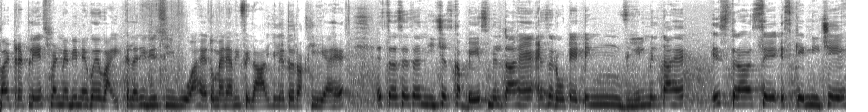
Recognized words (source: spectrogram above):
बट रिप्लेसमेंट में भी मेरे को ये वाइट कलर ही रिसीव हुआ है तो मैंने अभी फ़िलहाल के लिए तो रख लिया है। इस तरह से नीचे इसका बेस मिलता है, ऐसे रोटेटिंग व्हील मिलता है। इस तरह से इसके नीचे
